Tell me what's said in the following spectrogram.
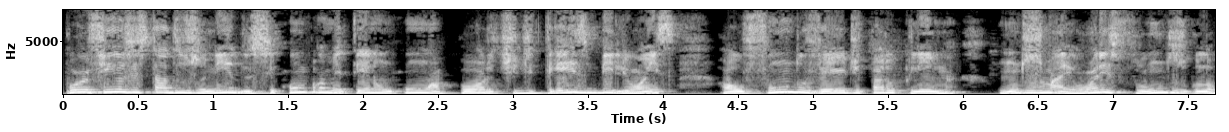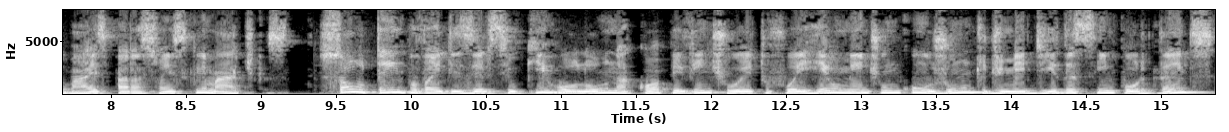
Por fim, os Estados Unidos se comprometeram com um aporte de 3 bilhões ao Fundo Verde para o Clima, um dos maiores fundos globais para ações climáticas. Só o tempo vai dizer se o que rolou na COP28 foi realmente um conjunto de medidas importantes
